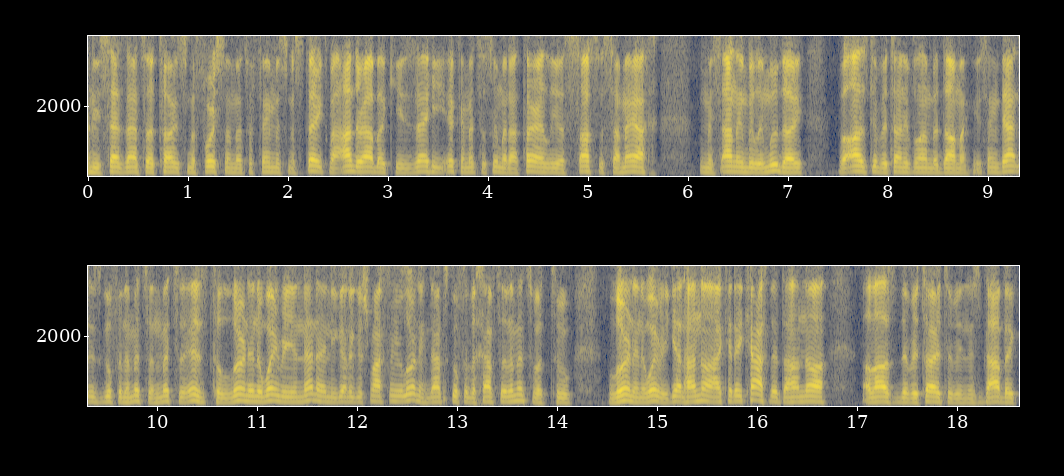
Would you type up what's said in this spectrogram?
And he says that's a Taris Mefursim, that's a famous mistake. He's saying that is good for the mitzvah. The mitzvah is to learn in a way where you're nena and you get a geshmak from your learning. That's good for the chavtza of the mitzvah, to learn in a way where you get hana, akadei that the hana allows the retire to be nisdabik,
